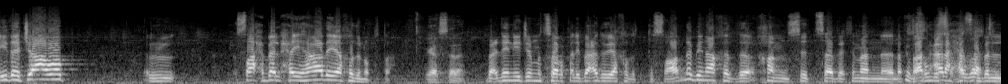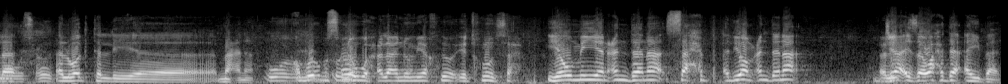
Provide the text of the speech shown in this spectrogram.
إذا جاوب صاحب الحي هذا يأخذ نقطة. يا سلام. بعدين يجي المتسابق اللي بعده يأخذ اتصال. نبي ناخذ خمس ست سبع ثمان لفات على حسب. الوقت اللي معنا. ونوح على أنهم ياخذون يدخلون سحب. يوميا عندنا سحب. اليوم عندنا جائزة واحدة iPad.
